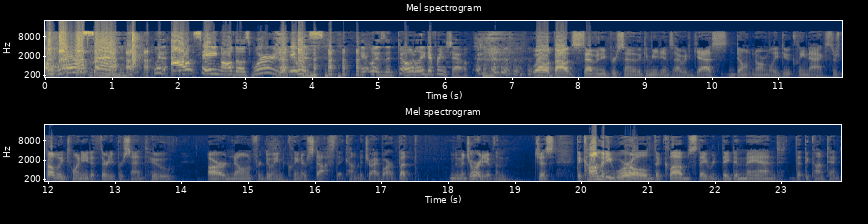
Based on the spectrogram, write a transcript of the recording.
whole set without saying all those words? It was, it was a totally different show. Well, about 70% of the comedians, I would guess, don't normally do clean acts. There's probably 20 to 30% who are known for doing cleaner stuff that come to Dry Bar, but the majority of them just the comedy world, the clubs, they they demand that the content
